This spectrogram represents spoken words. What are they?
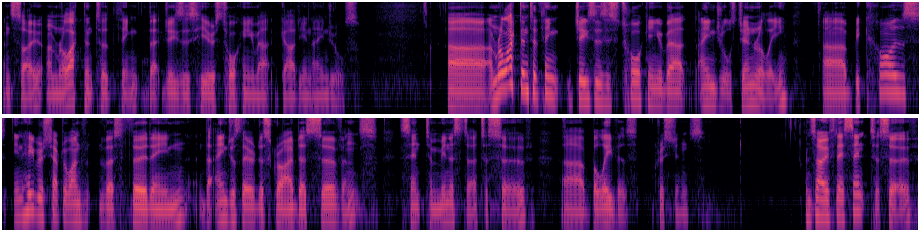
And so I'm reluctant to think that Jesus here is talking about guardian angels. Uh, I'm reluctant to think Jesus is talking about angels generally, uh, because in Hebrews chapter 1, verse 13, the angels there are described as servants sent to minister, to serve uh, believers, Christians. And so, if they're sent to serve,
